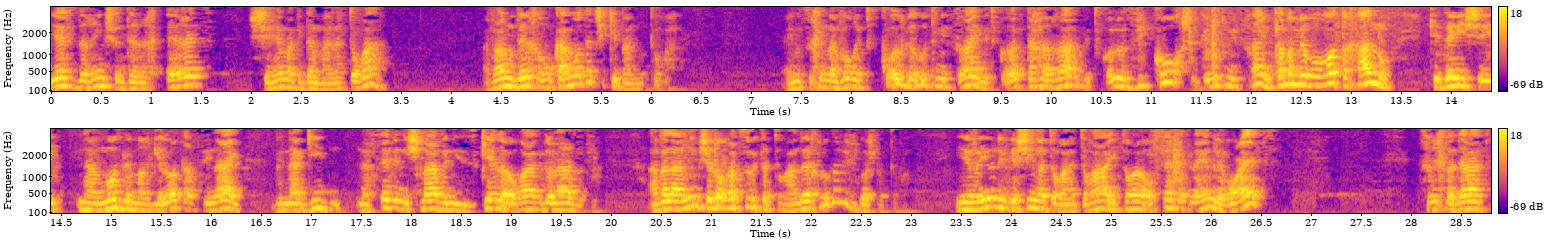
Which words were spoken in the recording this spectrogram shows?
יש סדרים של דרך ארץ שהם הקדמה לתורה. עברנו דרך ארוכה מאוד עד שקיבלנו תורה. היינו צריכים לעבור את כל גלות מצרים, את כל הטהרה ואת כל הזיכוך של גלות מצרים, כמה מרורות אכלנו כדי שנעמוד למרגלות הר סיני ונגיד, נעשה ונשמע ונזכה להוראה הגדולה הזאת. אבל העמים שלא רצו את התורה לא יכלו גם לפגוש בתורה. אם הם היו נפגשים לתורה, התורה, התורה הופכת להם לרועץ, צריך לדעת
